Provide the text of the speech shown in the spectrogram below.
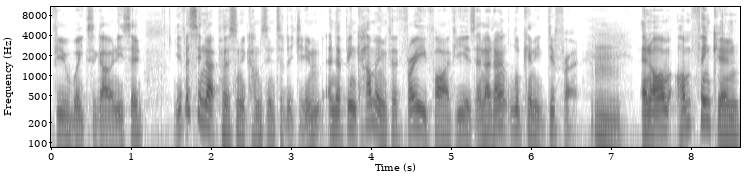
few weeks ago, and he said, "You ever seen that person who comes into the gym and they've been coming for three, five years, and they don't look any different?" And I'm I'm thinking,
